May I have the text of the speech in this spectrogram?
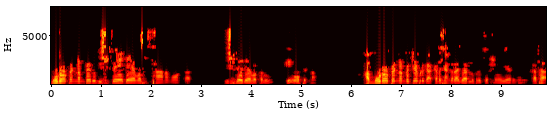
మూడో పిండం పేరు విశ్వేదేవస్థానము అంటారు. విశ్వేదేవతలుకి ఓ పిండం. ఆ మూడో పిండం పెట్టేప్పటికి అక్కడ శంకరాచార్యులు ప్రత్యక్షమయ్యారు. కథ.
